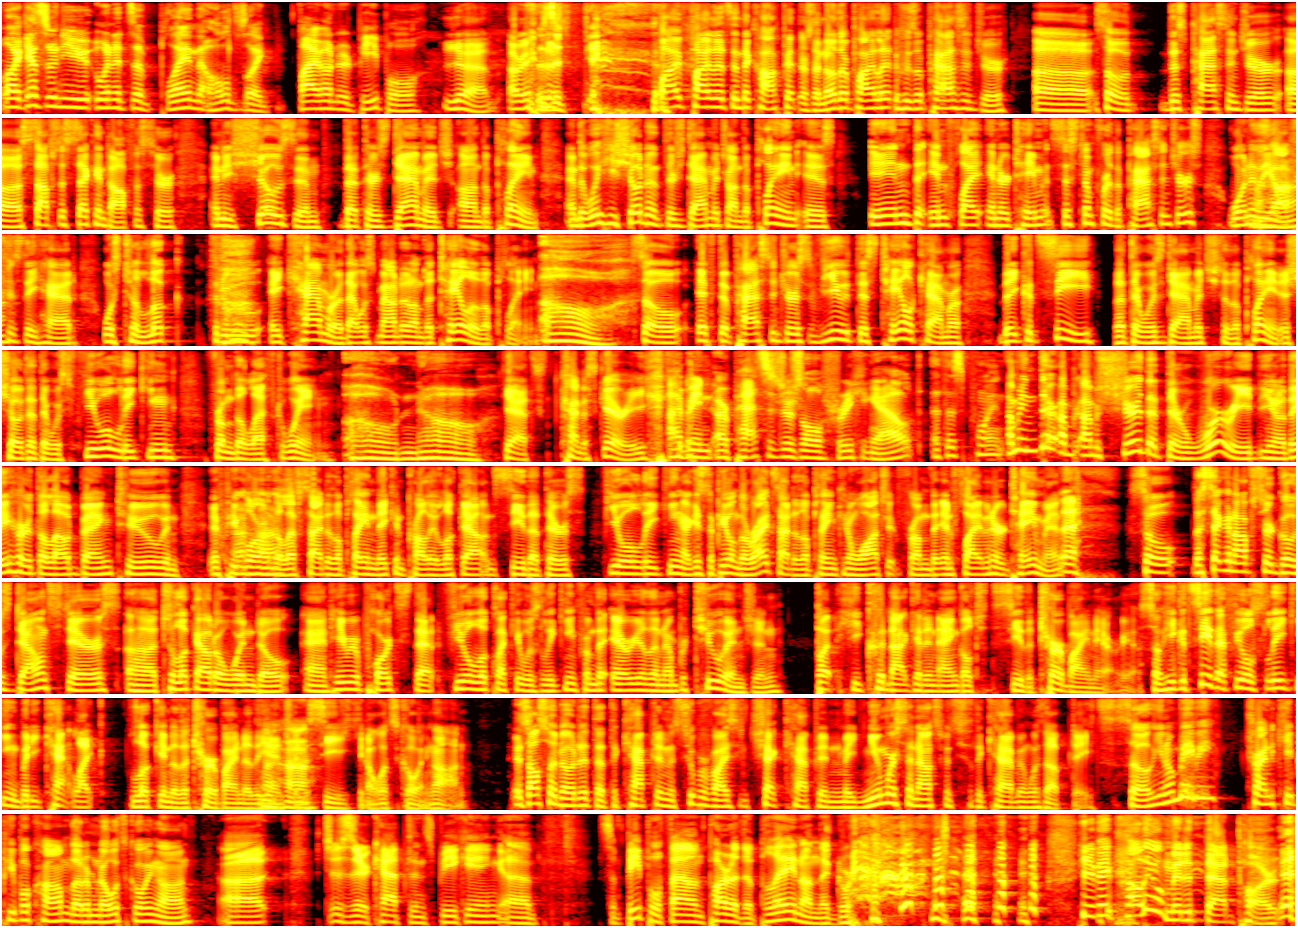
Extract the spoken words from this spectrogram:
well, I guess when you when it's a plane that holds like 500 people, Yeah, I mean, there's it? five pilots in the cockpit. There's another pilot who's a passenger. Uh, so this passenger uh, stops the second officer and he shows him that there's damage on the plane. And the way he showed him that there's damage on the plane is in the in-flight entertainment system for the passengers. One of the uh-huh. options they had was to look through a camera that was mounted on the tail of the plane. oh, So if the passengers viewed this tail camera, they could see that there was damage to the plane. It showed that there was fuel leaking from the left wing. oh no! Yeah, it's kind of scary. I mean, are passengers all freaking out at this point? I mean, they're, I'm, I'm sure that they're worried. You know, they heard the loud bang too, and if people are on the uh-huh. left side of the plane, they can probably look out and see that there's fuel leaking. I guess the people on the right side of the plane can watch it from the in-flight entertainment. so the second officer goes downstairs uh, to look out a window, and he reports that fuel looked like it was leaking from the area of the number two engine, but he could not get an angle to see the turbine area. So he could see that fuel's leaking, but he can't like look into the turbine of the engine to see, you know, what's going on. It's also noted that the captain and supervising check captain made numerous announcements to the cabin with updates. So, you know, maybe trying to keep people calm, let them know what's going on. Uh, just their captain speaking. Uh, some people found part of the plane on the ground. Yeah, they probably omitted that part.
